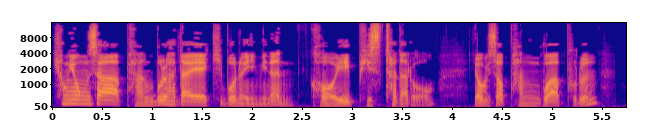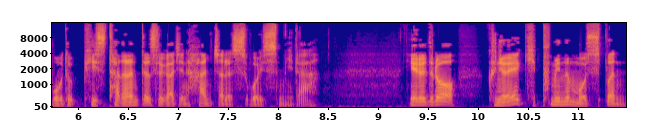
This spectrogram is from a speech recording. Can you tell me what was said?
형용사 방불하다의 기본 의미는 거의 비슷하다로 여기서 방과 불은 모두 비슷하다는 뜻을 가진 한자를 쓰고 있습니다. 예를 들어 그녀의 기품 있는 모습은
